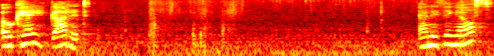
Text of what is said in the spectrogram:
Okay, got it. Anything else?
